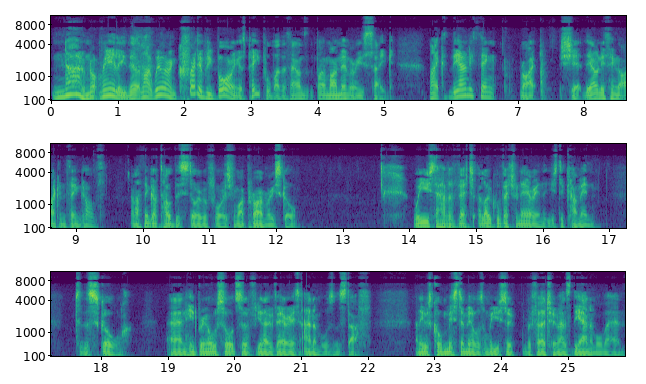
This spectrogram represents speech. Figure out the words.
No, not really. They were like we were incredibly boring as people by the sound by my memory's sake. Like the only thing, right? Shit. The only thing that I can think of, and I think I've told this story before, is from my primary school. We used to have a vet, a local veterinarian that used to come in to the school, and he'd bring all sorts of you know various animals and stuff. And he was called Mr. Mills, and we used to refer to him as the Animal Man.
